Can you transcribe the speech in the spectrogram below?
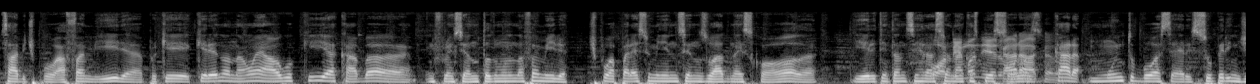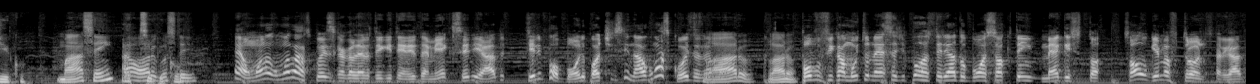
sabe, tipo, a família, porque querendo ou não é algo que acaba influenciando todo mundo na família. Tipo, aparece o menino sendo zoado na escola e ele tentando se relacionar bem com as maneiro. pessoas. Caraca, Cara, muito boa série, super indico. Massa, hein? Da hora, gostei. É, uma, uma das coisas que a galera tem que entender também é que seriado, se ele for bom, ele pode te ensinar algumas coisas, né? mano? Claro, claro. O povo fica muito nessa de, porra, seriado bom é só que tem mega história. Só o Game of Thrones, tá ligado?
